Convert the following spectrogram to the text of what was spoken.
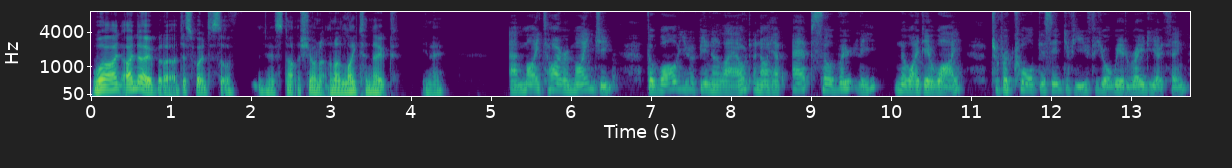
Well, I, I know, but I just wanted to sort of you know start the show on a, on a lighter note, you know. And might I remind you that while you have been allowed, and I have absolutely no idea why, to record this interview for your weird radio thing.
